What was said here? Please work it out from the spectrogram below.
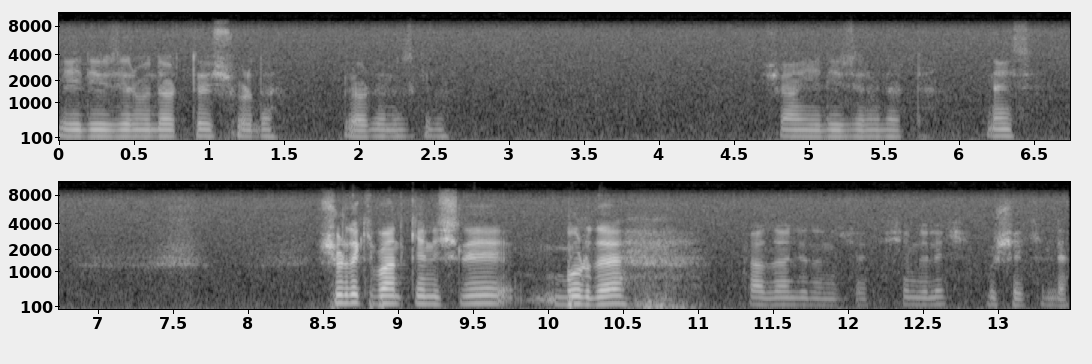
724 de şurada gördüğünüz gibi. Şu an 724'te. Neyse. Şuradaki band genişliği burada kazancı dönüşecek. Şimdilik bu şekilde.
